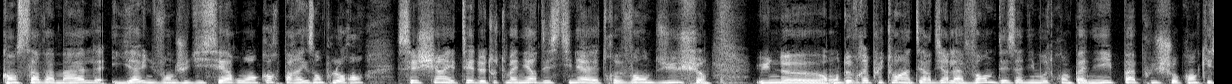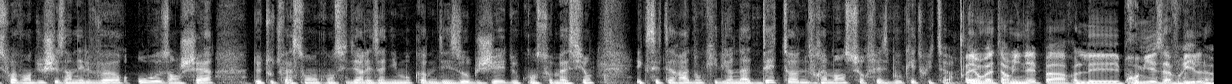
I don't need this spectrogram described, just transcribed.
Quand ça va mal, il y a une vente judiciaire ou encore par exemple Laurent, ces chiens étaient de toute manière destinés à être vendus une, euh, on devrait plutôt interdire la vente des animaux de compagnie, pas plus choquant qu'ils soient vendus chez un éleveur ou aux enchères. De toute façon, on considère les animaux comme des objets de consommation, etc. Donc il y en a des tonnes vraiment sur Facebook et Twitter. Et on va terminer par les 1er avril,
